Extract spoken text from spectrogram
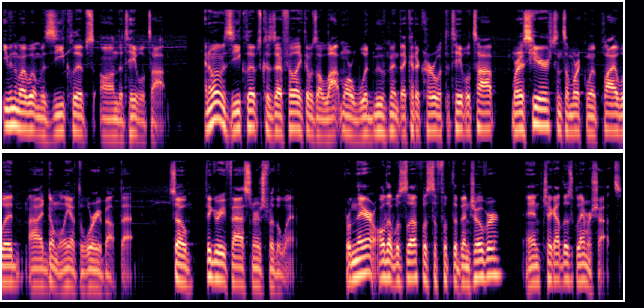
even though I went with Z clips on the tabletop. And I went with Z clips because I felt like there was a lot more wood movement that could occur with the tabletop. Whereas here, since I'm working with plywood, I don't really have to worry about that. So, figure eight fasteners for the win. From there, all that was left was to flip the bench over and check out those glamour shots.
